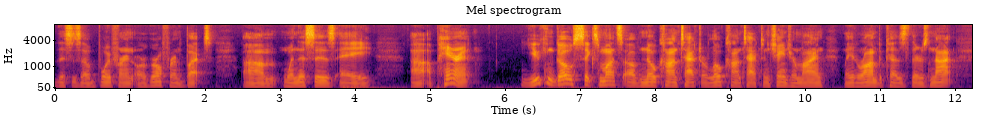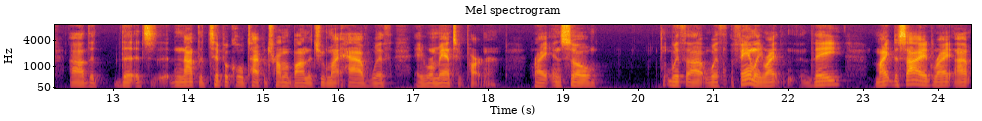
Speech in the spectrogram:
this is a boyfriend or girlfriend, but um, when this is a uh, a parent you can go six months of no contact or low contact and change your mind later on because there's not uh, the the it's not the typical type of trauma bond that you might have with a romantic partner, right? And so with uh, with family, right? They might decide, right? I,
